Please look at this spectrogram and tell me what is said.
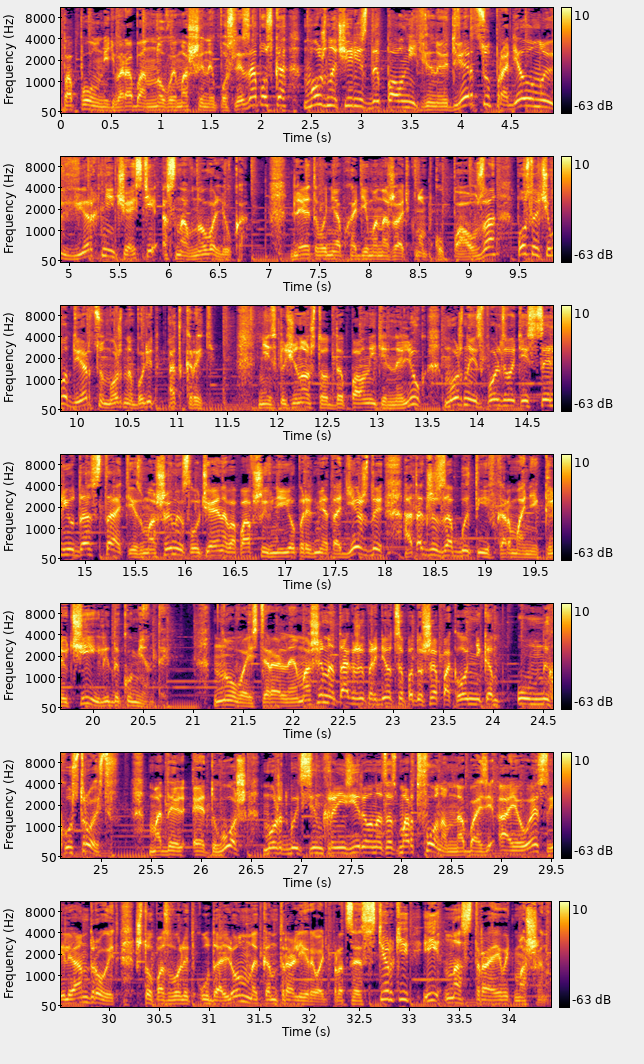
Пополнить барабан новой машины после запуска можно через дополнительную дверцу, проделанную в верхней части основного люка. Для этого необходимо нажать кнопку «Пауза», после чего дверцу можно будет открыть. Не исключено, что дополнительный люк можно использовать и с целью достать из машины случайно попавший в нее предмет одежды, а также забытые в кармане ключи или документы. Новая стиральная машина также придется по душе поклонникам умных устройств. Модель AdWash может быть синхронизирована со смартфоном на базе iOS или Android, что позволит удаленно контролировать процесс стирки и настраивать машину.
